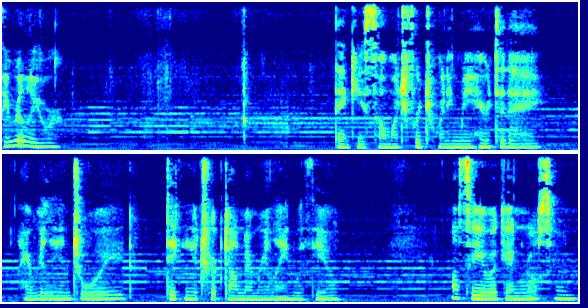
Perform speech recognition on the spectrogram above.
They really are. Thank you so much for joining me here today. I really enjoyed taking a trip down memory lane with you. I'll see you again real soon.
